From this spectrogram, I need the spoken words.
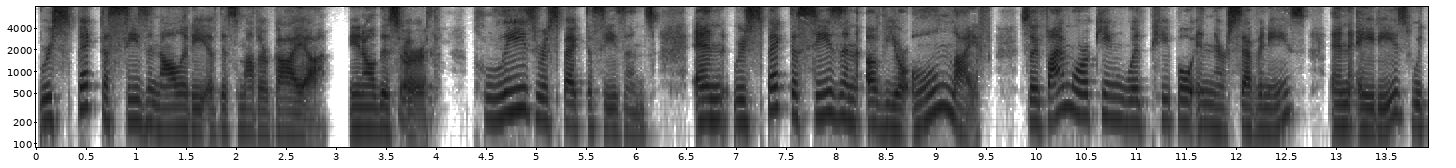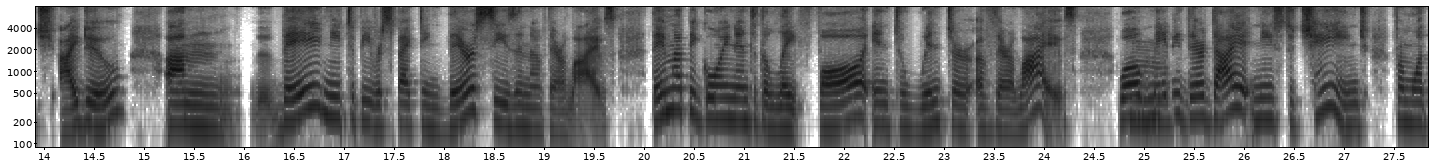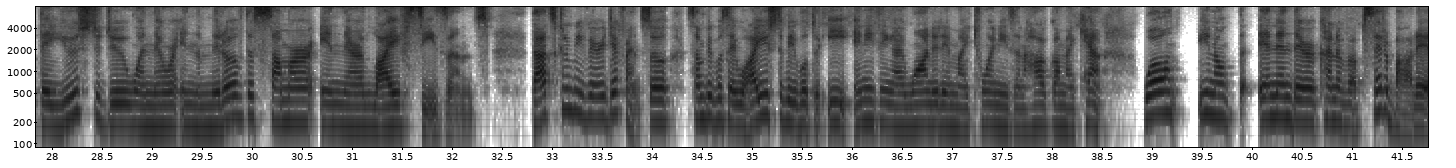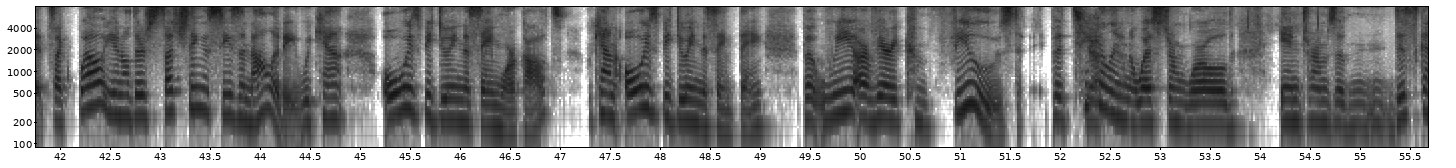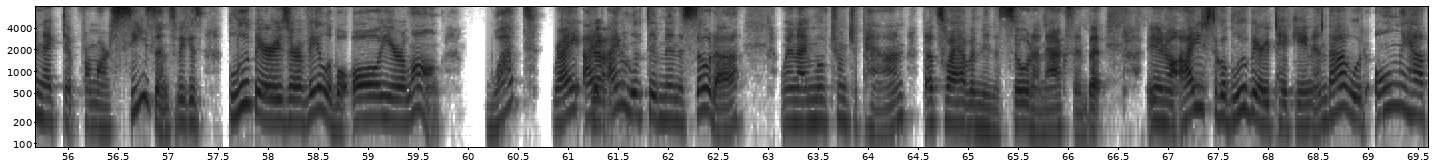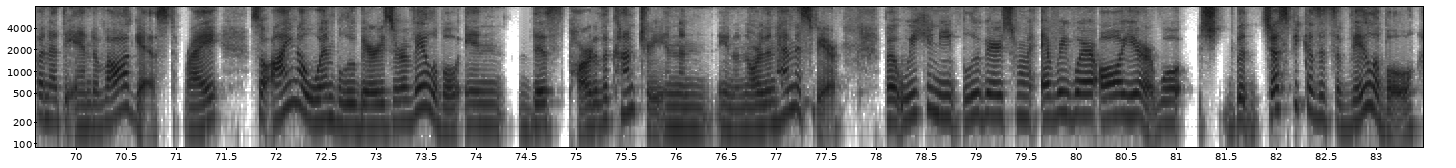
respect the seasonality of this mother Gaia, you know, this yep. earth please respect the seasons and respect the season of your own life. So if I'm working with people in their 70s and 80s, which I do, um, they need to be respecting their season of their lives. They might be going into the late fall, into winter of their lives. Well, mm. maybe their diet needs to change from what they used to do when they were in the middle of the summer in their life seasons that's going to be very different. So some people say, well, I used to be able to eat anything I wanted in my 20s and how come I can't? Well, you know, and then they're kind of upset about it. It's like, well, you know, there's such thing as seasonality. We can't always be doing the same workouts. We can't always be doing the same thing, but we are very confused, particularly yeah. in the Western world, in terms of disconnected from our seasons because blueberries are available all year long what? Right? Yeah. I, I lived in Minnesota when I moved from Japan. That's why I have a Minnesotan accent. But, you know, I used to go blueberry picking and that would only happen at the end of August, right? So I know when blueberries are available in this part of the country, in the, you know, Northern hemisphere. But we can eat blueberries from everywhere all year. Well, sh- but just because it's available,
